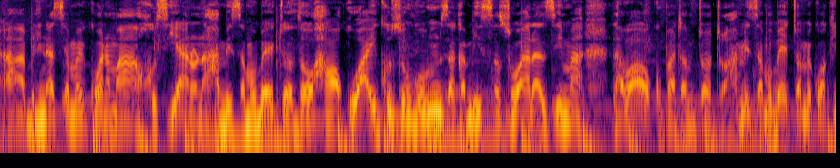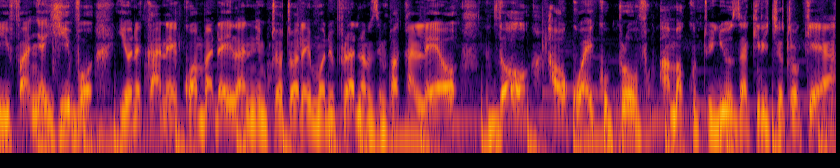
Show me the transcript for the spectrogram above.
uh, Billnass amewahi kuwa na mahusiano na Hamisa Mobeto, though hawakuwahi kuzungumza kabisa suala zima la wao kupata mtoto. Hamisa Mobeto amekuwa akiifanya hivyo ionekane kwamba Dylan ni mtoto wa Diamond Platnumz mpaka leo, though hawakuwahi kuprove ama kutujuza kilichotokea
